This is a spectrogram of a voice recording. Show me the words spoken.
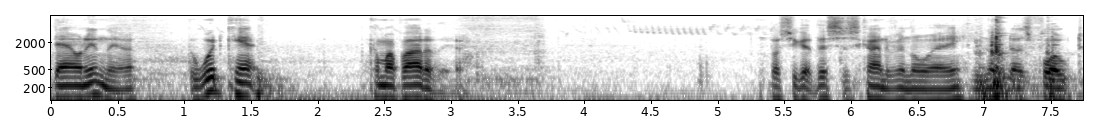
down in there. The wood can't come up out of there. Plus, you got this is kind of in the way, even though it does float.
